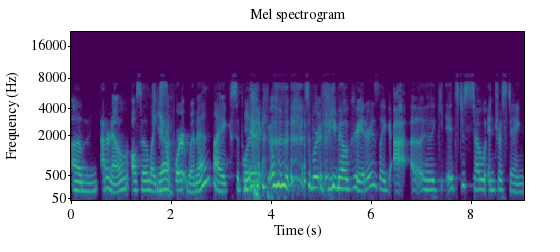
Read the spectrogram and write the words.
um, I don't know, also like Yeah. support women, like support support female creators. Like I, uh, like it's just so interesting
